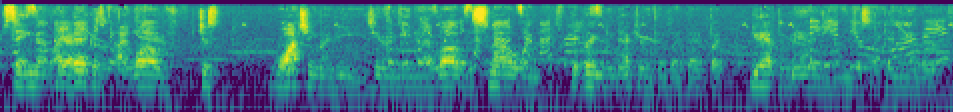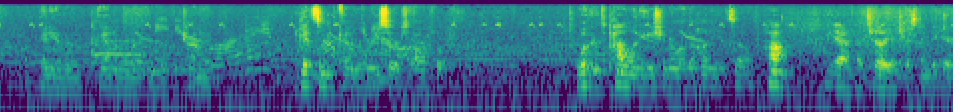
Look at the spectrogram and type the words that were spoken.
saying that like Yeah. that because I love just watching my bees. You know what I mean? And I love the smell when they're bringing you nectar and things like that. But you have to manage them just like any other any other animal that you're trying to get some kind of a resource off of, whether it's pollination or whether honey itself. Huh. Yeah, that's really interesting to hear.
